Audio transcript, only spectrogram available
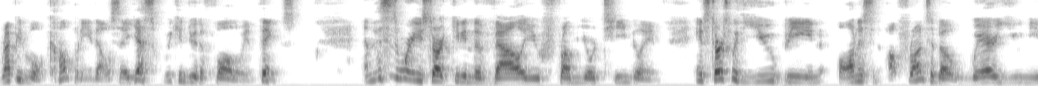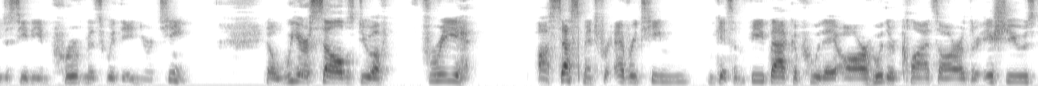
reputable company that will say, yes, we can do the following things. And this is where you start getting the value from your team building. It starts with you being honest and upfront about where you need to see the improvements within your team. You know, we ourselves do a free assessment for every team. We get some feedback of who they are, who their clients are, their issues.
